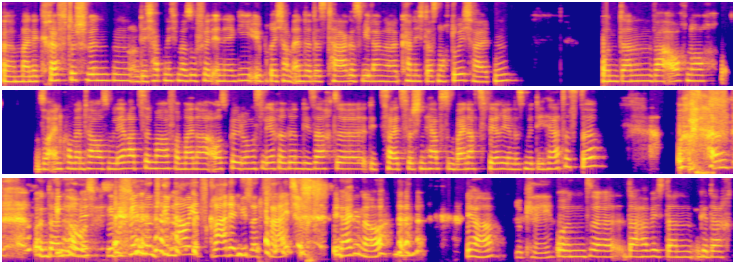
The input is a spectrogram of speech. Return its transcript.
äh, meine Kräfte schwinden und ich habe nicht mehr so viel Energie übrig am Ende des Tages. Wie lange kann ich das noch durchhalten? Und dann war auch noch so ein Kommentar aus dem Lehrerzimmer von meiner Ausbildungslehrerin, die sagte, die Zeit zwischen Herbst- und Weihnachtsferien ist mit die härteste. Und dann, und dann genau. habe ich. Wir befinden uns genau jetzt gerade in dieser Zeit. ja, genau. Ja. Okay. Und äh, da habe ich dann gedacht,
